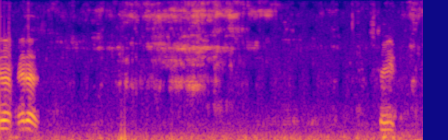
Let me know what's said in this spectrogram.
मेरा मेरा स्टेट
